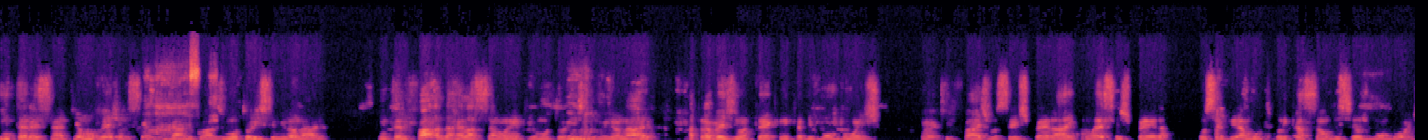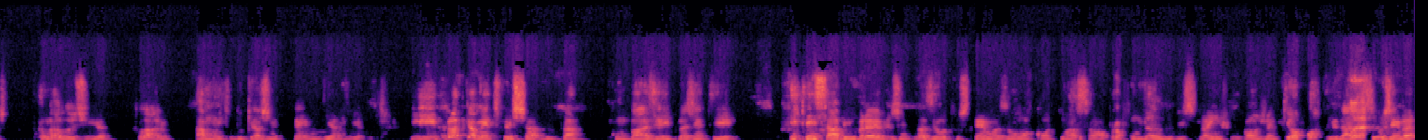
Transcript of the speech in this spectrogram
interessante, e eu não vejo ele ser indicado quase, o motorista e milionário então, ele fala da relação entre o motorista e o milionário através de uma técnica de bombons, né, que faz você esperar, e com essa espera, você vê a multiplicação dos seus bombons. Analogia, claro, a muito do que a gente tem no dia a dia. E praticamente fechado, tá? Com base aí para a gente. E quem sabe em breve a gente trazer outros temas ou uma continuação aprofundando disso daí, enfim, vamos ver que oportunidades surgem, né?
